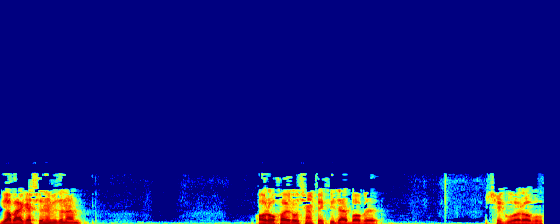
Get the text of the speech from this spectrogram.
یا برگشته نمی‌دونم آروخهای روشنفکری در باب چگوارا و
